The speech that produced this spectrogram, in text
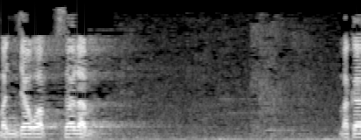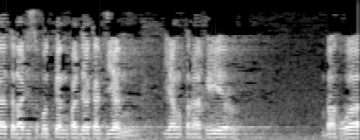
Menjawab salam. Maka telah disebutkan pada kajian yang terakhir bahwa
